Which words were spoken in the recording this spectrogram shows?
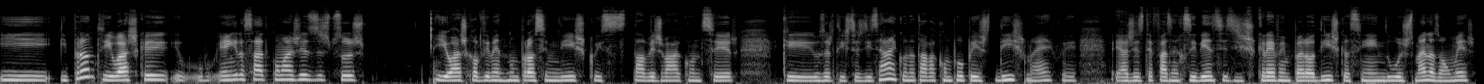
E, e pronto, eu acho que é engraçado como às vezes as pessoas e eu acho que, obviamente, num próximo disco isso talvez vá acontecer, que os artistas dizem, ah, quando eu estava a compor para este disco, não é? Às vezes até fazem residências e escrevem para o disco, assim, em duas semanas ou um mês.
